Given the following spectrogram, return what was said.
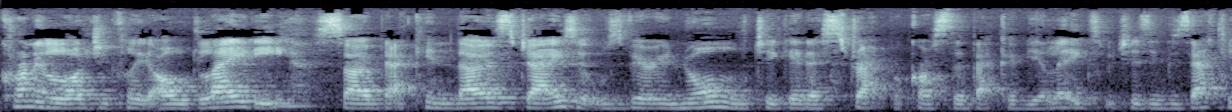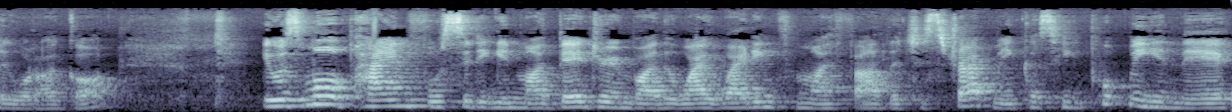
chronologically old lady, so back in those days it was very normal to get a strap across the back of your legs, which is exactly what I got. It was more painful sitting in my bedroom, by the way, waiting for my father to strap me because he put me in there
